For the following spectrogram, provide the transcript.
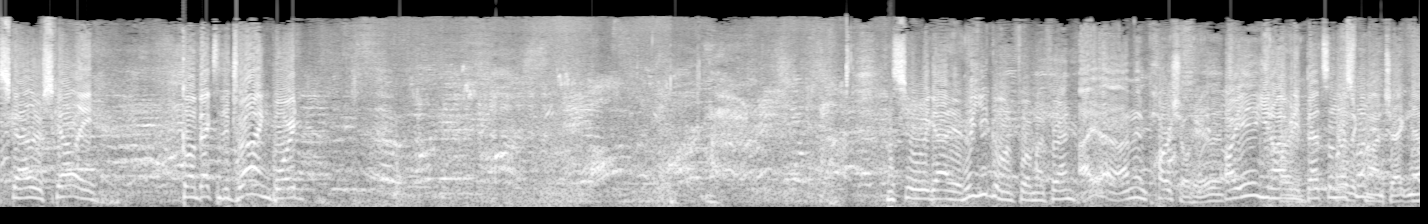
Skylar Skelly going back to the drawing board. Let's see what we got here. Who are you going for, my friend? I, uh, I'm impartial here. Are you? You don't have any bets on this the one? contract, no.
